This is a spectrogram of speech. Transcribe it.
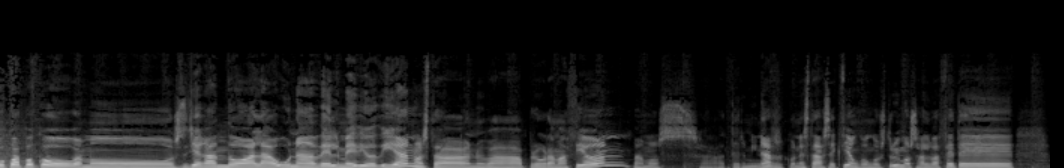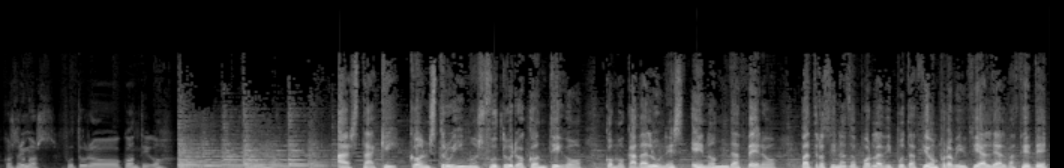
Poco a poco vamos llegando a la una del mediodía, nuestra nueva programación. Vamos a terminar con esta sección, con Construimos Albacete, Construimos Futuro contigo. Hasta aquí Construimos Futuro contigo, como cada lunes en Onda Cero, patrocinado por la Diputación Provincial de Albacete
